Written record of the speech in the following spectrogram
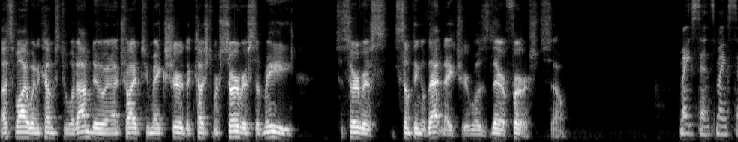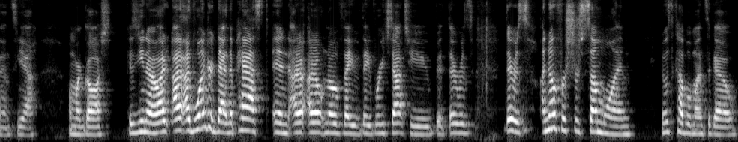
that's why when it comes to what I'm doing, I try to make sure the customer service of me to service something of that nature was there first. So makes sense. Makes sense. Yeah. Oh my gosh. Because you know, I, I have wondered that in the past, and I, I don't know if they they've reached out to you, but there was there was I know for sure someone it was a couple months ago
